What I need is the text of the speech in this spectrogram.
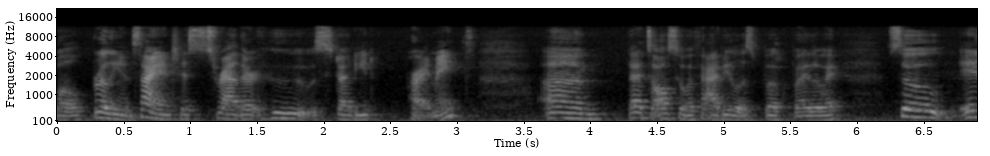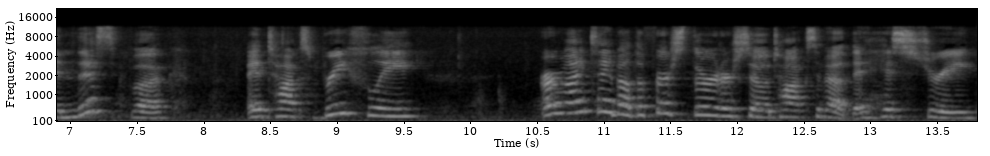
well, brilliant scientists rather, who studied primates. Um, that's also a fabulous book, by the way. So in this book, it talks briefly or I'd say about the first third or so talks about the history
